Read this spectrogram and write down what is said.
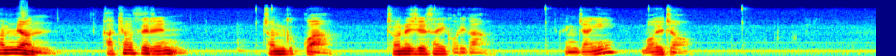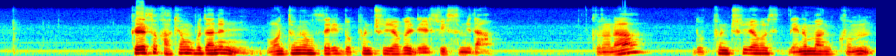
반면 각형 셀은 전극과 전해질 사이 거리가 굉장히 멀죠. 그래서 각형보다는 원통형 셀이 높은 출력을 낼 수 있습니다. 그러나 높은 출력을 내는 만큼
